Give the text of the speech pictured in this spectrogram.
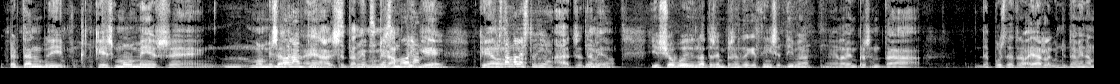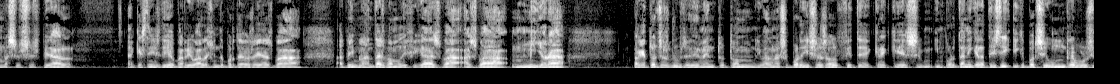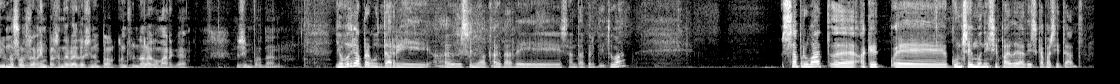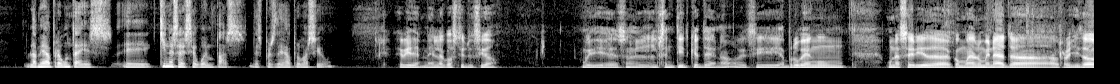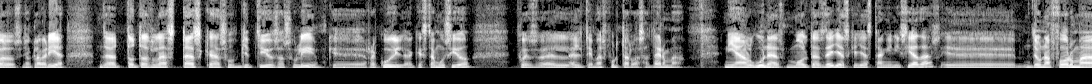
per tant, vull dir que és molt més... Eh, molt més molt ampli. Eh, exactament, molt més ampli, ampli que... que el... Està molt estudiat. Ah, exactament. I això, vull dir, nosaltres hem presentat aquesta iniciativa, eh, la vam presentar després de treballar-la conjuntament amb l'associació Espiral, aquesta iniciativa va arribar a la Junta de Portaveus, allà es va, es va implementar, es va modificar, es va, es va millorar, perquè tots els grups, evidentment, tothom li va donar suport i això és el fet, eh, crec que és important i característic i que pot ser un revolució no solament per Sant Andreu, sinó pel conjunt de la comarca. És important. Jo voldria preguntar-li al senyor alcalde de Santa Perpètua s'ha aprovat eh, aquest eh, Consell Municipal de la Discapacitat. La meva pregunta és, eh, quin és el següent pas després de l'aprovació? Evidentment, la Constitució. Vull dir, és el sentit que té, no? Si aprovem un, una sèrie de, com ha anomenat el regidor, el senyor Claveria, de totes les tasques, objectius a assolir que recull aquesta moció, pues el, el tema és portar-les a terme. N'hi ha algunes, moltes d'elles, que ja estan iniciades, eh, d'una forma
